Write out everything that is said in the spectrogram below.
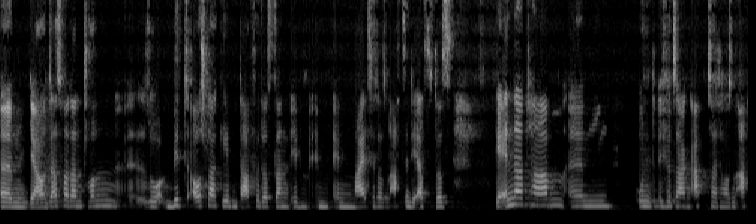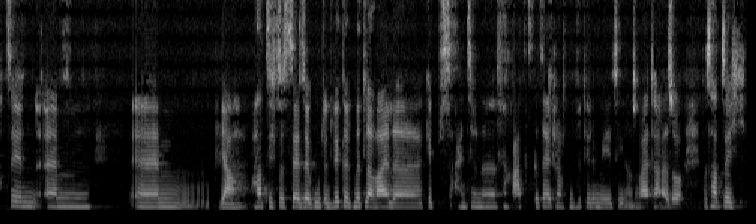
Ähm, ja, und das war dann schon äh, so mit ausschlaggebend dafür, dass dann eben im, im Mai 2018 die Ärzte das geändert haben. Ähm, und ich würde sagen, ab 2018 ähm, ähm, ja, hat sich das sehr, sehr gut entwickelt. Mittlerweile gibt es einzelne Facharztgesellschaften für Telemedizin und so weiter. Also das hat sich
